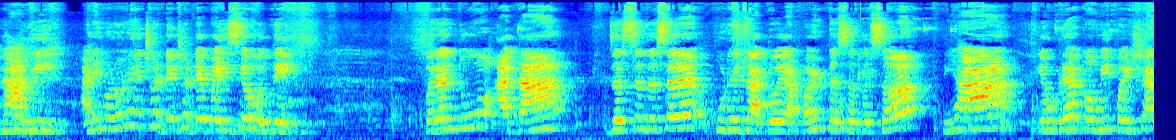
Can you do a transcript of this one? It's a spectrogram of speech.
नाही. आणि म्हणून हे छोटे छोटे पैसे होते. परंतु आता जसं जसं पुढे जातोय आपण तसं तसं ह्या एवढ्या कमी पैशात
